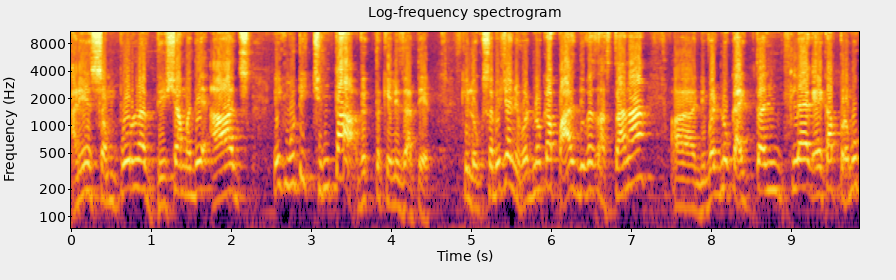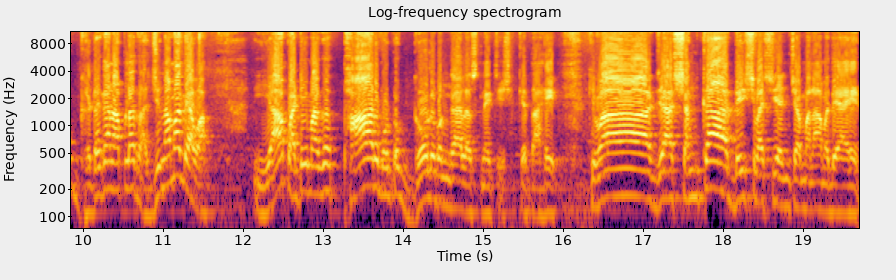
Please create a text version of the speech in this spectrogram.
आणि संपूर्ण देशामध्ये आज एक मोठी चिंता व्यक्त केली जाते की लोकसभेच्या निवडणुका पाच दिवस असताना निवडणूक आयुक्तांतल्या एका प्रमुख घटकानं आपला राजीनामा द्यावा. या पाठीमागं फार मोठं गौड बंगाल असण्याची शक्यता आहे. किंवा ज्या शंका देशवासियांच्या मनामध्ये आहेत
